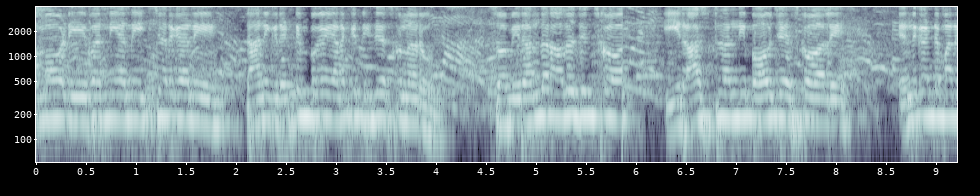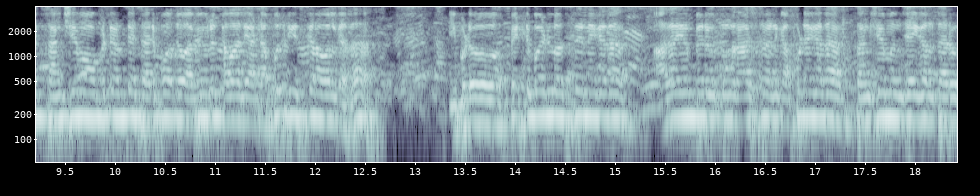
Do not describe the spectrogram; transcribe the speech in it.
అమ్మఒడి ఇవన్నీ అన్ని ఇచ్చారు కానీ దానికి రెట్టింపుగా వెనక్కి తీసేసుకున్నారు. సో మీరందరూ ఆలోచించుకోవాలి. ఈ రాష్ట్రాన్ని బాగు చేసుకోవాలి. ఎందుకంటే మనకు సంక్షేమం ఒకటి ఉంటే సరిపోదు అభివృద్ధి కావాలి ఆ డబ్బులు తీసుకురావాలి కదా. ఇప్పుడు పెట్టుబడులు వస్తేనే కదా ఆదాయం పెరుగుతుంది రాష్ట్రానికి అప్పుడే కదా సంక్షేమం చేయగలుగుతారు.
